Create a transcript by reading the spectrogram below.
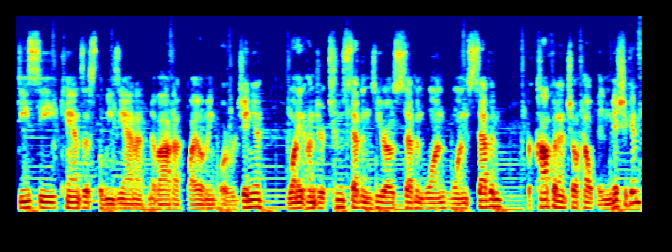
DC, Kansas, Louisiana, Nevada, Wyoming, or Virginia. 1 800 270 7117 for confidential help in Michigan.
